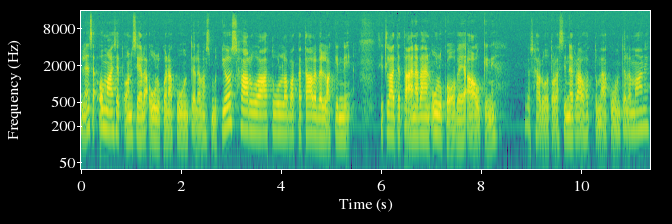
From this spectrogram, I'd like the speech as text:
yleensä omaiset on siellä ulkona kuuntelemassa, mutta jos haluaa tulla vaikka talvellakin, niin sitten laitetaan aina vähän ulko auki, niin jos haluat olla sinne rauhoittumaan ja kuuntelemaan, niin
